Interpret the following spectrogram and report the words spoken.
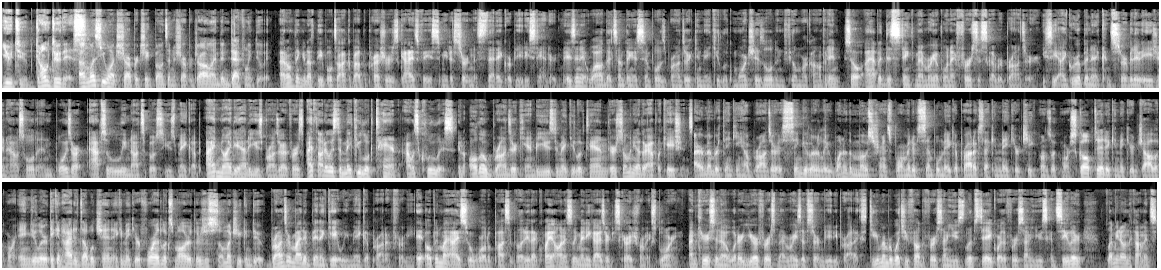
YouTube, don't do this. Unless you want sharper cheekbones and a sharper jawline, then definitely do it. I don't think enough people talk about the pressures guys face to meet a certain aesthetic or beauty standard. Isn't it wild that something as simple as bronzer can make you look more chiseled and feel more confident? So I have a distinct memory of when I first discovered bronzer. You see, I grew up in a conservative Asian household and boys are absolutely not supposed to use makeup. I had no idea how to use bronzer at first. I thought it was to make you look tan. I was clueless. And although bronzer can be used to make you look tan, there are so many other applications. I remember thinking how bronzer is singularly one of the most transformative simple makeup products that can make your cheekbones look more sculpted, it can make your jaw look more angular, it can hide a double chin, it can make your forehead look smaller. There's just so much you can do. Bronzer might have been a gateway makeup product for me. It opened my eyes to a world of possibility that quite honestly many guys are discouraged from exploring. I'm curious to know what are your first memories of certain beauty products? Do you remember what you felt the first time you used lipstick or the first time you used concealer? Let me know in the comments.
